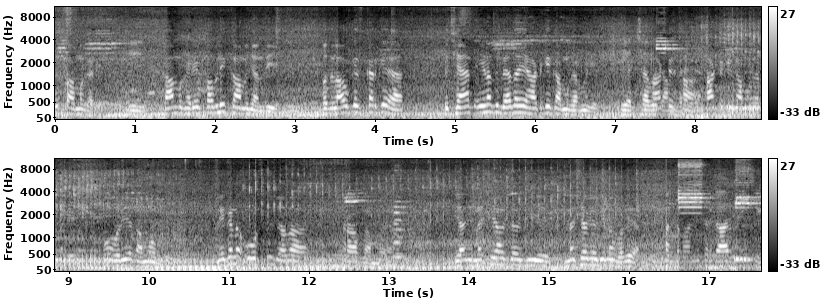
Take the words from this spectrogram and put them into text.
ਉਹ ਕੰਮ ਕਰੇ। ਕੰਮ ਕਰੇ ਪਬਲਿਕ ਕੰਮ ਜਾਂਦੀ ਹੈ ਬਦਲਾਅ ਕਿਸ ਕਰਕੇ ਆ? ਤੇ ਸ਼ਾਇਦ ਇਹਨਾਂ ਤੋਂ ਜ਼ਿਆਦਾ ਇਹ ਹਟ ਕੇ ਕੰਮ ਕਰਨਗੇ। ਇਹ ਅੱਛਾ ਕੋਈ ਕੰਮ ਹਟ ਹਾਂ ਕਰੇਗਾ ਹਟ ਕੇ ਕੰਮ ਕਰਨਗੇ। ਉਹ ਵਧੀਆ ਕੰਮ ਹੋਣਗੇ ਲੇਕਿਨ ਉਸ ਤੋਂ ਜ਼ਿਆਦਾ ਖਰਾਬ ਕੰਮ ਹੋਇਆ। ਜੇ ਅੱਜ ਨਸ਼ੇ ਵਾਲ ਚੱਲ ਜੀਏ ਨਸ਼ਾ ਵੀ ਜਿਹਨਾਂ ਵਧਿਆ। ਭਗਵੰਤ ਮਾਨ ਦੀ ਸਰਕਾਰ ਨਹੀਂ ਸੀ।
